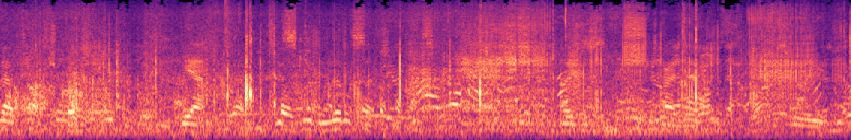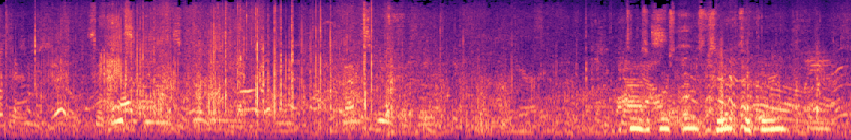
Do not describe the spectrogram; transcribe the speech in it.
that top shot. Yeah. Just ski the middle section. I just try to. So basically, that's me. What time's the course close? 2, 2.30?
